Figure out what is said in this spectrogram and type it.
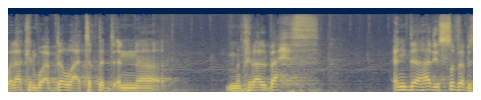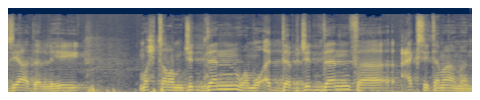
ولكن أبو عبد الله أعتقد إن من خلال البحث عنده هذه الصفة بزيادة اللي هي محترم جدا ومؤدب جدا فعكسي تماما.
